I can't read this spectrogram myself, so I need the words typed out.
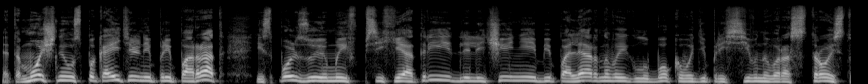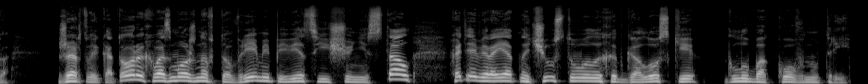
Это мощный успокоительный препарат, используемый в психиатрии для лечения биполярного и глубокого депрессивного расстройства, жертвой которых, возможно, в то время певец еще не стал, хотя, вероятно, чувствовал их отголоски глубоко внутри.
